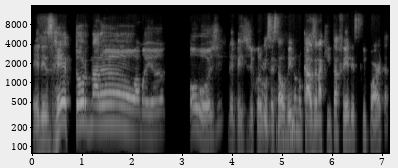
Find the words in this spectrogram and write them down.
eles retornarão amanhã ou hoje, depende de quando você está ouvindo, no caso é na quinta-feira, isso que importa,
